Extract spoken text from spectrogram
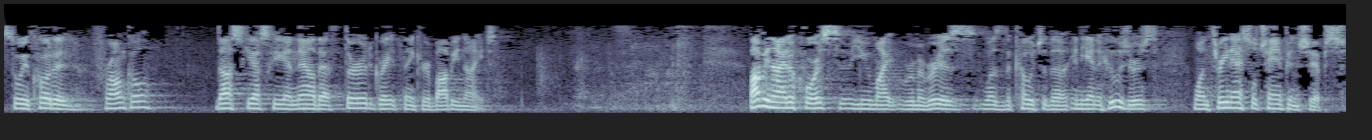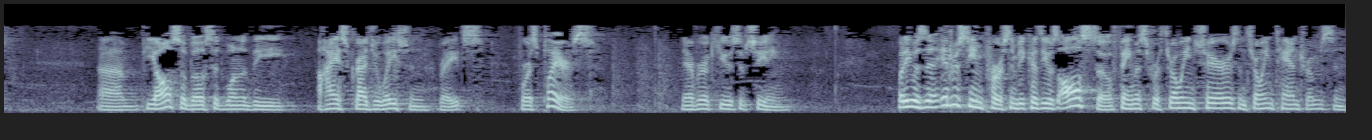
So we quoted Frankl, Dostoevsky, and now that third great thinker, Bobby Knight. Bobby Knight, of course, you might remember, is, was the coach of the Indiana Hoosiers, won three national championships. Um, he also boasted one of the highest graduation rates for his players, never accused of cheating. But he was an interesting person because he was also famous for throwing chairs and throwing tantrums and,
